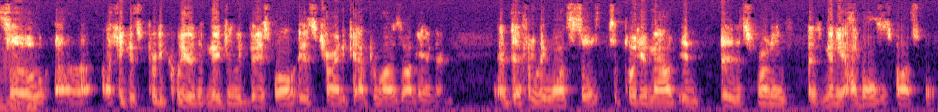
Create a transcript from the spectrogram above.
Mm-hmm. So uh, I think it's pretty clear that Major League Baseball is trying to capitalize on him and, and definitely wants to, to put him out in, in front of as many eyeballs as possible.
